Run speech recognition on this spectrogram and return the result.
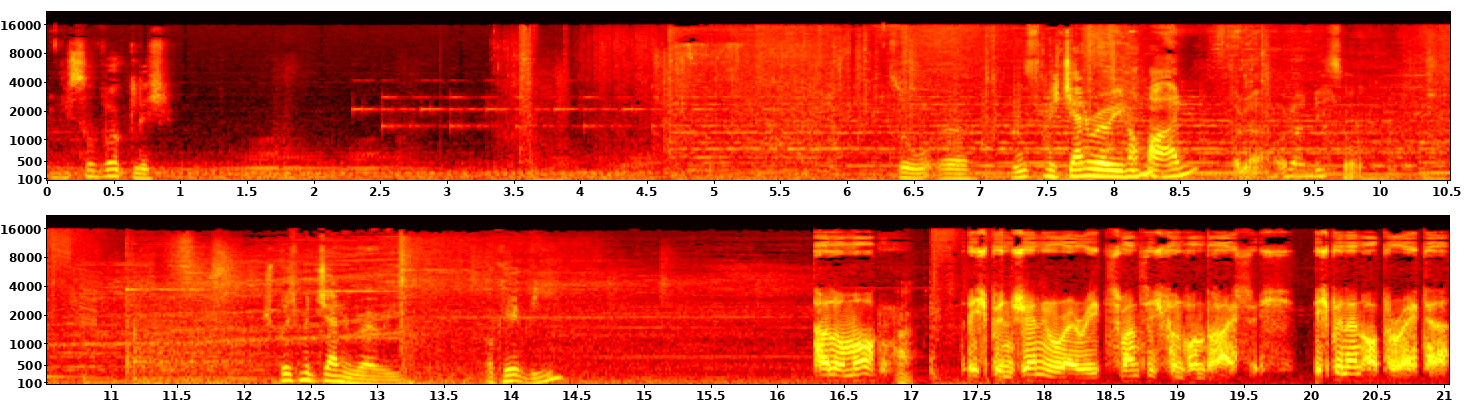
Nicht so wirklich. So, äh, ruft mich January nochmal an? Oder, oder nicht so? Sprich mit January. Okay, wie? Hallo Morgen. Ah. Ich bin January 2035. Ich bin ein Operator.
